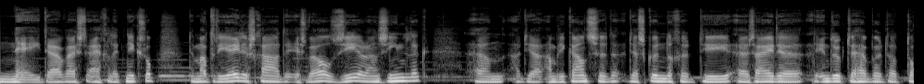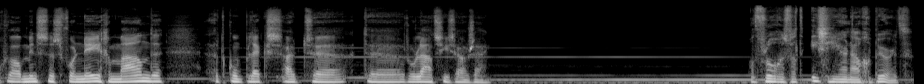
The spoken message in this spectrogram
Nee, daar wijst eigenlijk niks op. De materiële schade is wel zeer aanzienlijk. En ja, Amerikaanse deskundigen die uh, zeiden de indruk te hebben dat toch wel minstens voor negen maanden het complex uit uh, de roulatie zou zijn. Want Floris, wat is hier nou gebeurd?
